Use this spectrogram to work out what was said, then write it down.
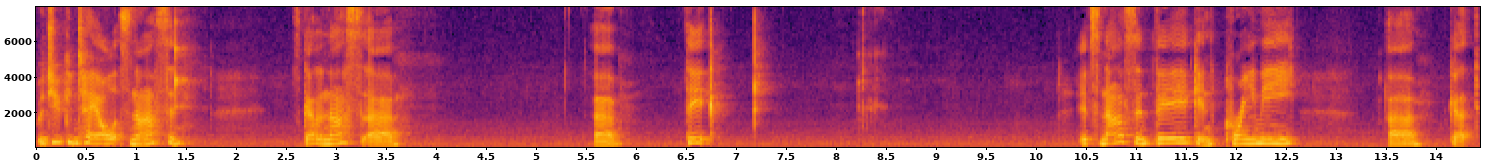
But you can tell it's nice and it's got a nice uh, uh, thick. It's nice and thick and creamy. Uh, got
